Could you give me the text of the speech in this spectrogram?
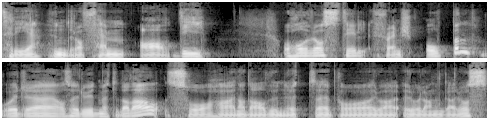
305 av de. Og holder vi oss til French Open, hvor eh, altså Ruud møtte Nadal, så har Nadal vunnet eh, på Roland Garros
